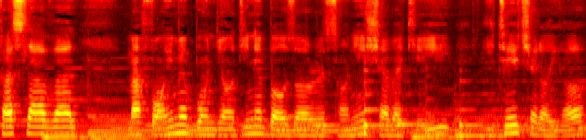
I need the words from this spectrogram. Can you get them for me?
فصل اول مفاهیم بنیادین بازاررسانی شبکه‌ای هیته چرایی ها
